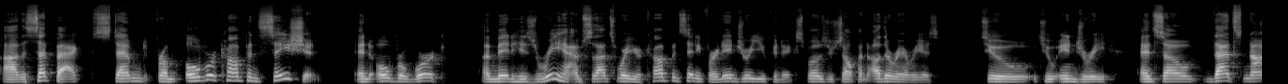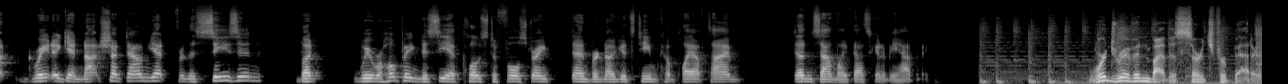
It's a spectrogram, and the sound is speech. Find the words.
Uh, the setback stemmed from overcompensation and overwork amid his rehab. So that's where you're compensating for an injury. You can expose yourself in other areas to to injury. And so that's not great. Again, not shut down yet for the season, but we were hoping to see a close to full strength Denver Nuggets team come playoff time. Doesn't sound like that's going to be happening. We're driven by the search for better.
